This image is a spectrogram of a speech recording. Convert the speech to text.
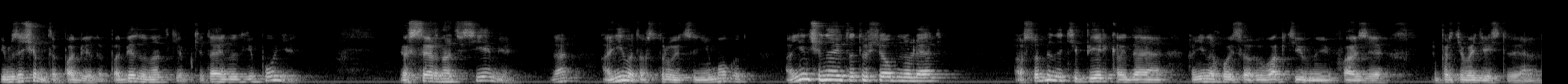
Им зачем это победа? Победа над кем? Китай над Японией? СССР над всеми? Да? Они в это встроиться не могут. Они начинают это все обнулять. Особенно теперь, когда они находятся в активной фазе противодействия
